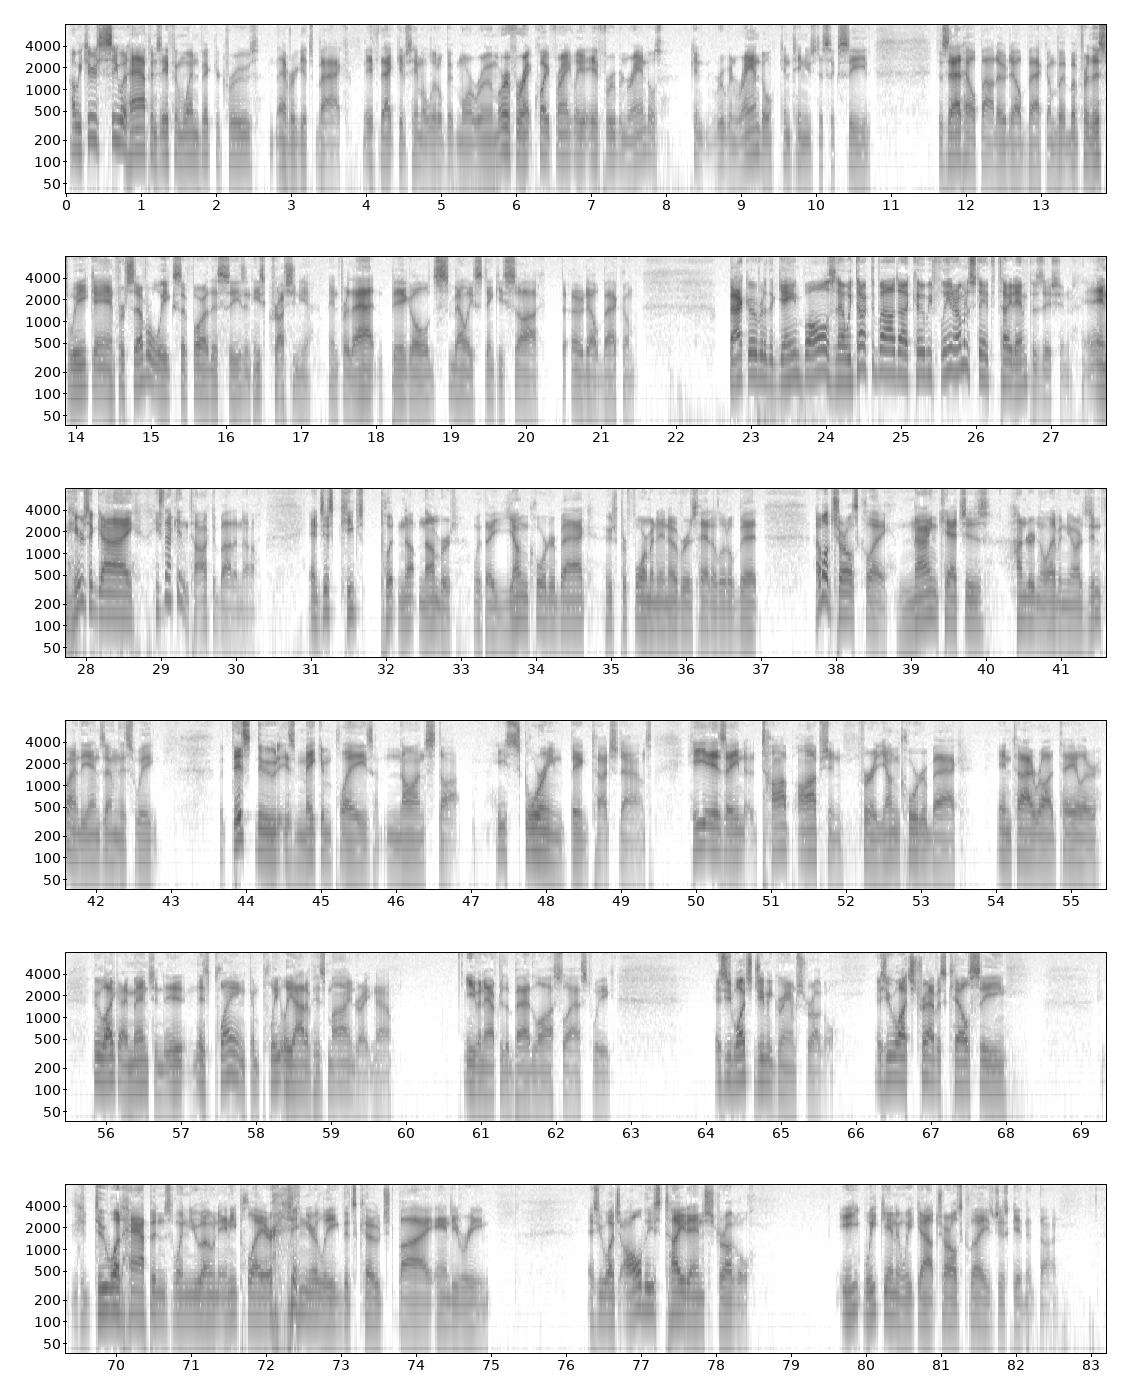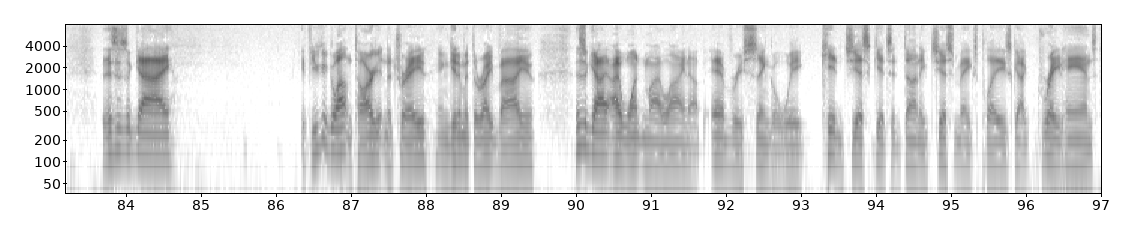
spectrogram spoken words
I'll be curious to see what happens if and when Victor Cruz ever gets back. If that gives him a little bit more room, or if, quite frankly, if Rueben Randle's can, Rueben Randle continues to succeed, does that help out Odell Beckham? But but for this week and for several weeks so far this season, he's crushing you. And for that, big old smelly stinky sock to Odell Beckham. Back over to the game balls. Now we talked about uh, Coby Fleener. I'm going to stay at the tight end position, and here's a guy. He's not getting talked about enough, and just keeps putting up numbers with a young quarterback who's performing in over his head a little bit. How about Charles Clay? Nine catches, 111 yards. Didn't find the end zone this week, but this dude is making plays nonstop. He's scoring big touchdowns. He is a top option for a young quarterback in Tyrod Taylor, who, like I mentioned, is playing completely out of his mind right now, even after the bad loss last week. As you watch Jimmy Graham struggle, as you watch Travis Kelce do what happens when you own any player in your league that's coached by Andy Reid. As you watch all these tight ends struggle, week in and week out, Charles Clay is just getting it done. This is a guy. If you could go out and target in a trade and get him at the right value, this is a guy I want in my lineup every single week. Kid just gets it done. He just makes plays. Got great hands.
